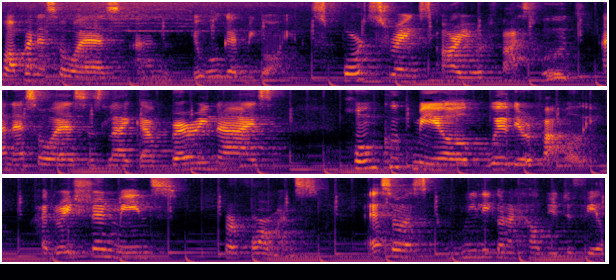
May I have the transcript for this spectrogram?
pop an SOS and it will get me going. Sports drinks are your fast food and SOS is like a very nice home cooked meal with your family. Hydration means performance. SOS really gonna help you to feel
